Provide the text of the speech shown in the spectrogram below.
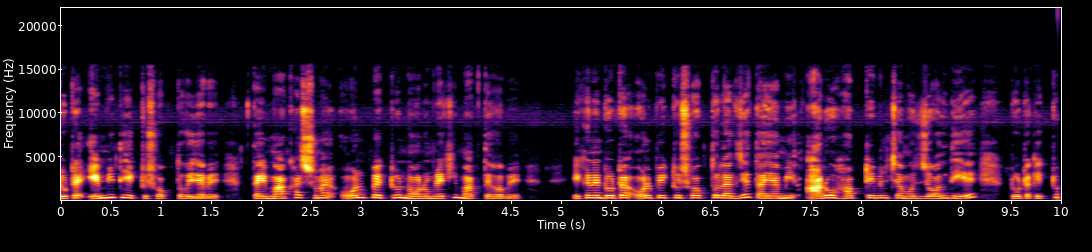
ডোটা এমনিতেই একটু শক্ত হয়ে যাবে। তাই মাখার সময় অল্প একটু নরম রেখে মাখতে হবে। এখানে ডোটা অল্প একটু শক্ত লাগছে, তাই আমি আরও হাফ টেবিল চামচ জল দিয়ে ডোটাকে একটু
